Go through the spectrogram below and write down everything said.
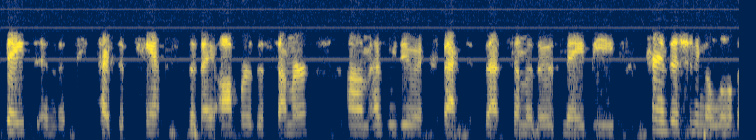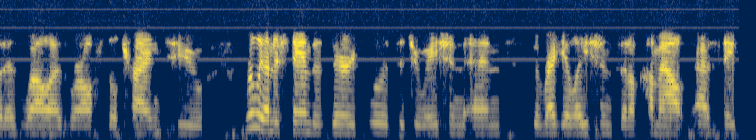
states and the types of camps that they offer this summer um, as we do expect that some of those may be transitioning a little bit as well as we're all still trying to really understand this very fluid situation and the regulations that'll come out as states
